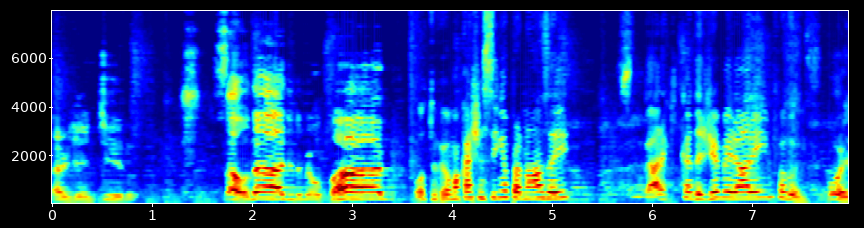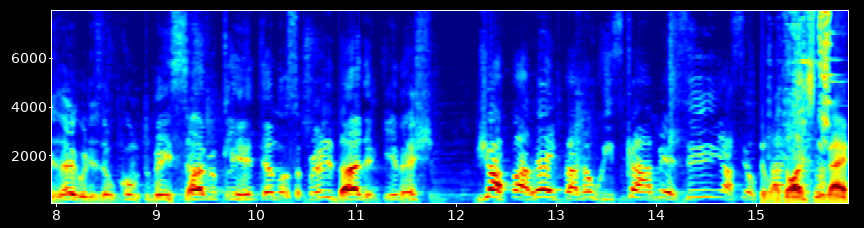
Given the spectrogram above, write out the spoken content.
argentino. Saudade do meu pago. Ô, tu vê uma cachaçinha pra nós aí. Esse lugar aqui cada dia é melhor, hein, Fagundes? Pois é, gurizão. Como tu bem sabe, o cliente é a nossa prioridade aqui, né? Já falei pra não riscar a mesinha, seu... Eu adoro esse lugar.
